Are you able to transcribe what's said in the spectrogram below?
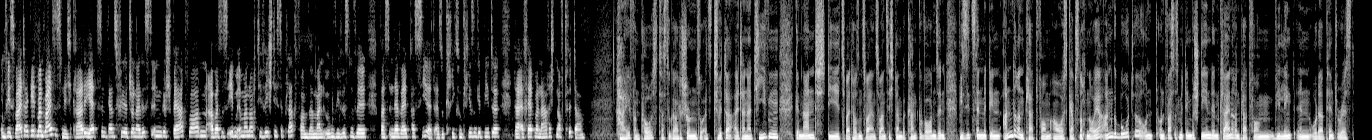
Und wie es weitergeht, man weiß es nicht. Gerade jetzt sind ganz viele JournalistInnen gesperrt worden, aber es ist eben immer noch die wichtigste Plattform, wenn man irgendwie wissen will, was in der Welt passiert. Also Kriegs- und Krisengebiete, da erfährt man Nachrichten auf Twitter. Hive und Post hast du gerade schon so als Twitter-Alternativen genannt, die 2022 dann bekannt geworden sind. Wie sieht's denn mit den anderen Plattformen aus? Gab es noch neue Angebote? Und, und was ist mit den bestehenden kleineren Plattformen wie LinkedIn oder Pinterest?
